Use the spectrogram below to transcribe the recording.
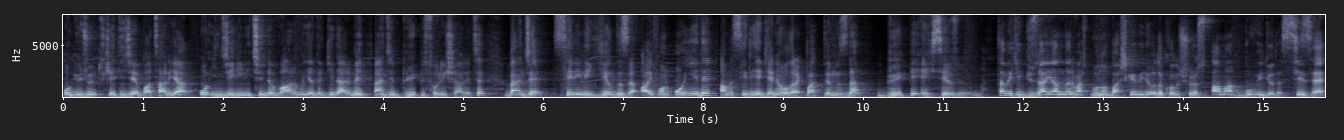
O gücün tüketiciye batarya o inceliğin içinde var mı ya da gider mi? Bence büyük bir soru işareti. Bence serinin yıldızı iPhone 17 ama seriye genel olarak baktığımızda büyük bir eksi yazıyorum ben. Tabii ki güzel yanları var. Bunu başka videoda konuşuruz. Ama bu videoda size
